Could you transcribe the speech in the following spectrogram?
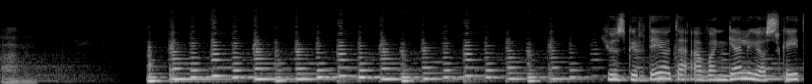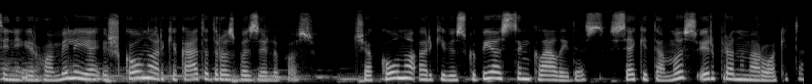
Amen. Jūs girdėjote Evangelijos skaitinį ir homiliją iš Kauno arkikatedros bazilikos. Čia Kauno arkiviskupijos tinklalaidės. Sekite mus ir prenumeruokite.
